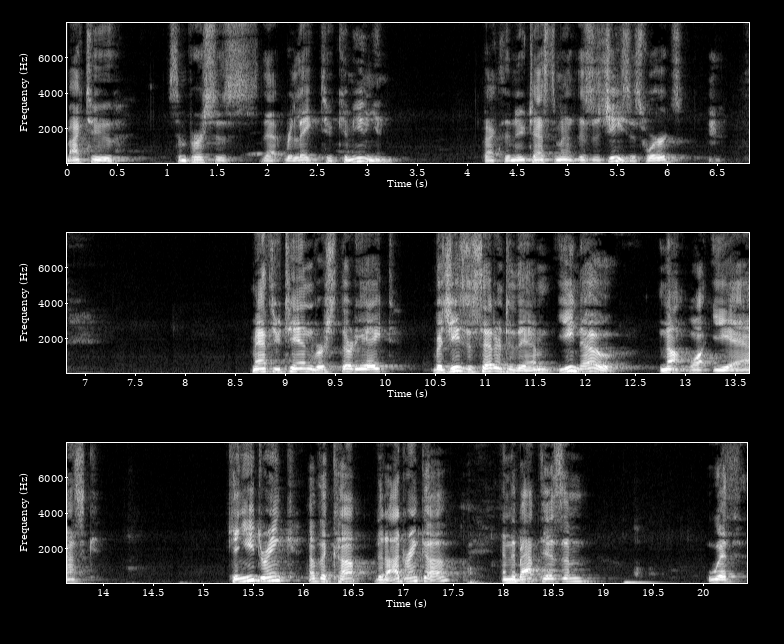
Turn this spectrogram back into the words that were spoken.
Back to some verses that relate to communion. Back to the New Testament, this is Jesus' words. Matthew 10, verse 38. But Jesus said unto them, Ye know not what ye ask. Can ye drink of the cup that I drink of, and the baptism with,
